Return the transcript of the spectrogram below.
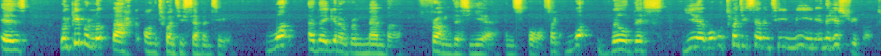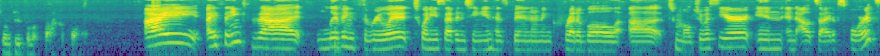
is: when people look back on 2017, what are they going to remember from this year in sports? Like, what will this year, what will 2017 mean in the history books when people look back upon it? I I think that living through it, 2017 has been an incredible, uh, tumultuous year in and outside of sports.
